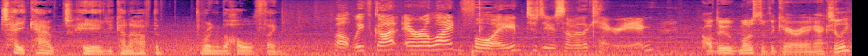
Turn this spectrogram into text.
take out here. You kind of have to bring the whole thing. well, we've got Aeroline Void to do some of the carrying. I'll do most of the carrying, actually.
